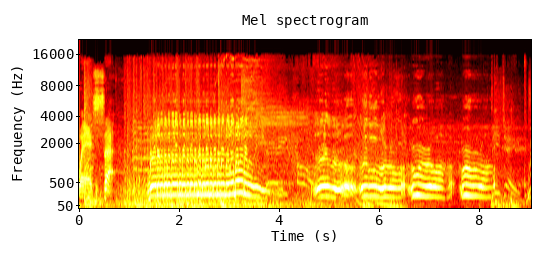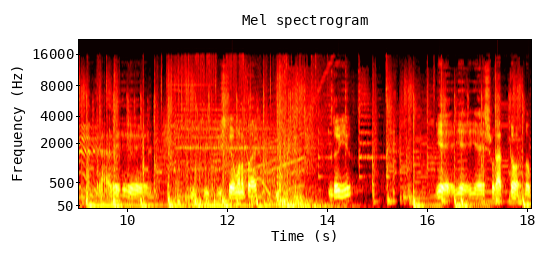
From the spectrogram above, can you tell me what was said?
Your ass up. You, still want to play? Do you? Yeah, yeah, yeah. That's what I thought, little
